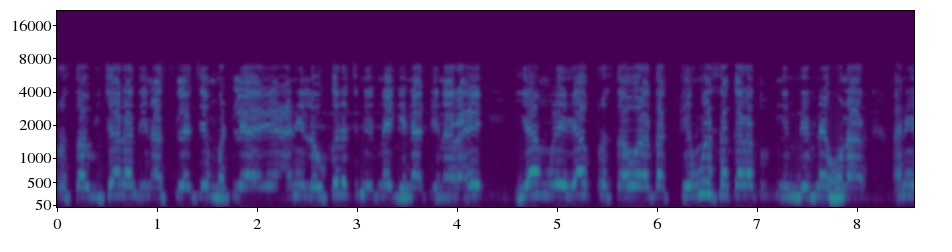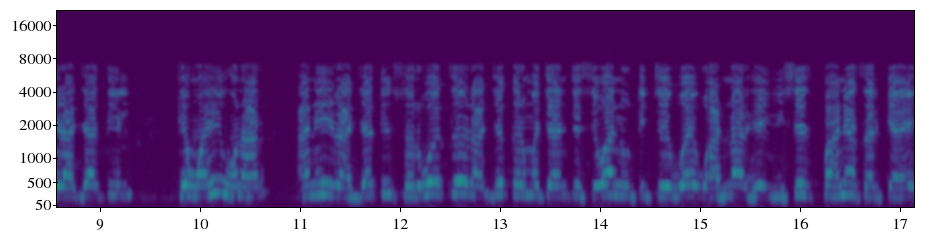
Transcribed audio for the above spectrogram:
प्रस्ताव विचाराधीन असल्याचे म्हटले आहे आणि लवकरच निर्णय घेण्यात येणार आहे. यामुळे या प्रस्तावावर आता केव्हा सकारात्मक निर्णय होणार आणि राज्यातील केव्हाही होणार आणि राज्यातील सर्वच राज्य कर्मचाऱ्यांचे सेवानिवृत्तीचे वय वाढणार हे विशेष पाहण्यासारखे आहे.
